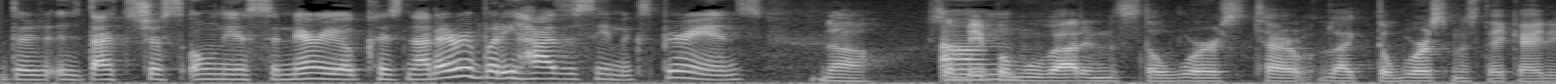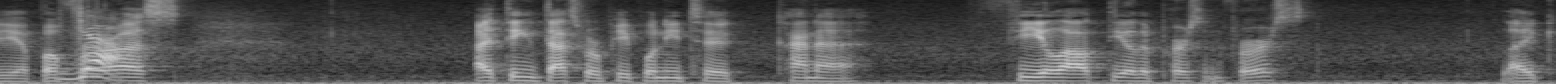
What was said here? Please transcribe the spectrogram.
there is that's just only a scenario because not everybody has the same experience No. Some people Um, move out and it's the worst, ter- like the worst mistake idea. But for Yeah. us, I think that's where people need to kind of feel out the other person first. Like,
